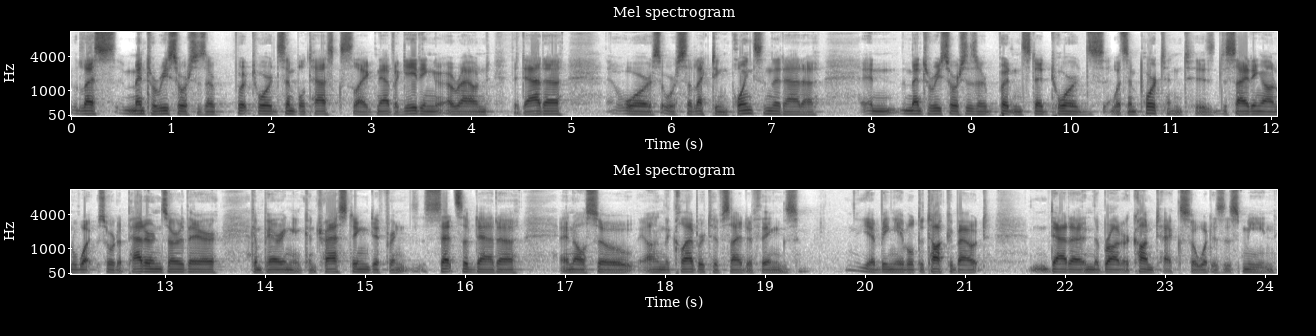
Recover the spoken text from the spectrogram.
less mental resources are put towards simple tasks like navigating around the data or, or selecting points in the data and mental resources are put instead towards what's important is deciding on what sort of patterns are there comparing and contrasting different sets of data and also on the collaborative side of things yeah, being able to talk about data in the broader context. So, what does this mean?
